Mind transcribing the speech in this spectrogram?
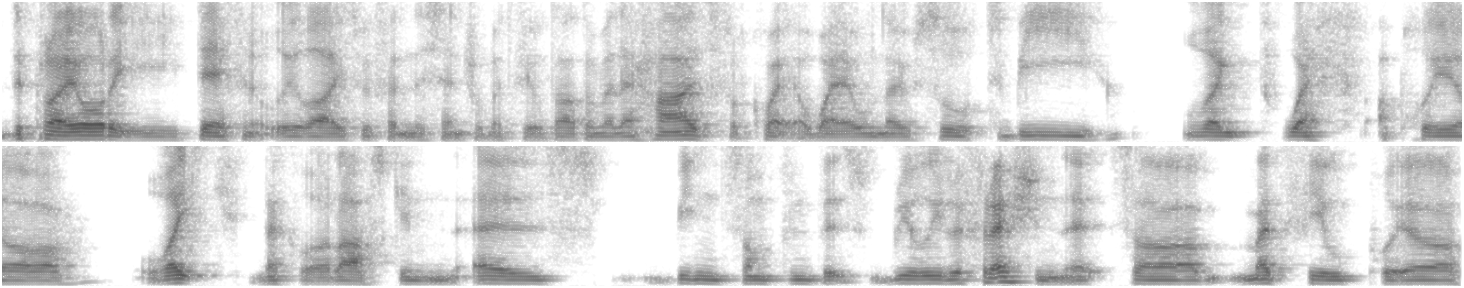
the priority definitely lies within the central midfield, Adam, and it has for quite a while now. So to be linked with a player like Nicola Raskin is been something that's really refreshing. It's a midfield player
